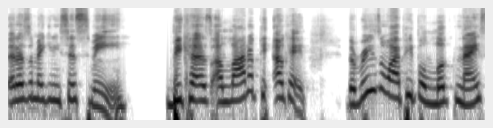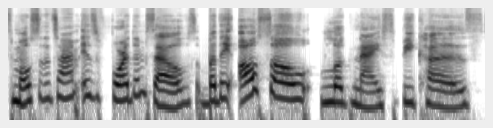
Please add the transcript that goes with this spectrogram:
That doesn't make any sense to me because a lot of people, okay, the reason why people look nice most of the time is for themselves, but they also look nice because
